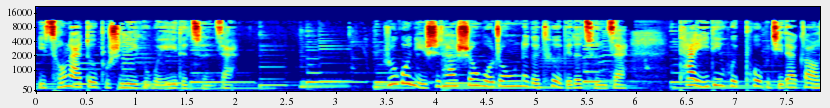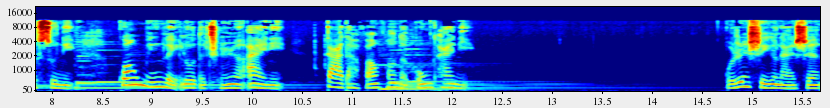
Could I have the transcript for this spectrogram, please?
你从来都不是那个唯一的存在。如果你是他生活中那个特别的存在，他一定会迫不及待告诉你，光明磊落的承认爱你，大大方方的公开你。我认识一个男生，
